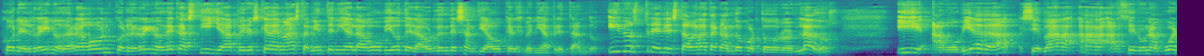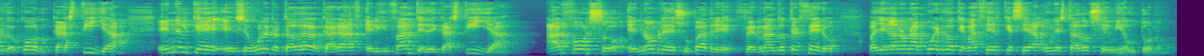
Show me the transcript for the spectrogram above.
con el reino de Aragón, con el reino de Castilla, pero es que además también tenía el agobio de la Orden de Santiago que les venía apretando. Y los tres estaban atacando por todos los lados. Y agobiada se va a hacer un acuerdo con Castilla en el que, eh, según el Tratado de Alcaraz, el infante de Castilla, Alfonso, en nombre de su padre Fernando III, va a llegar a un acuerdo que va a hacer que sea un Estado semiautónomo.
